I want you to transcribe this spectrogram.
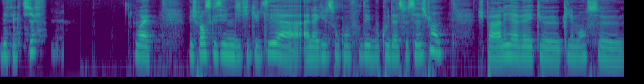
d'effectifs. Ouais, mais je pense que c'est une difficulté à, laquelle sont confrontées beaucoup d'associations. Je parlais avec euh, Clémence, euh,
